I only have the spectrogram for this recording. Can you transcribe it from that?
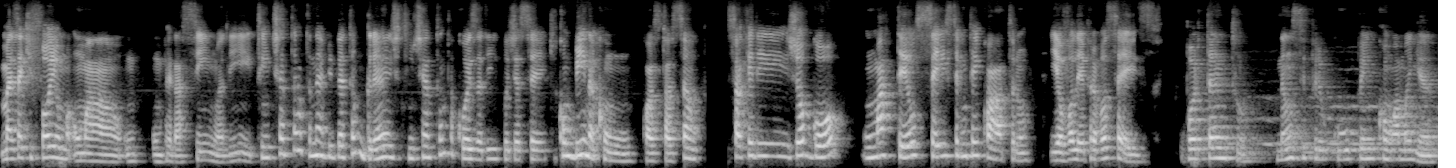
Mas é que foi uma, uma um, um, pedacinho ali. Tinha, tinha tanto, né? A Bíblia é tão grande, tinha, tinha tanta coisa ali, podia ser, que combina com, com a situação. Só que ele jogou um Mateus 6,34. E eu vou ler para vocês. Portanto, não se preocupem com o amanhã,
